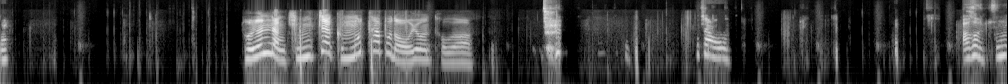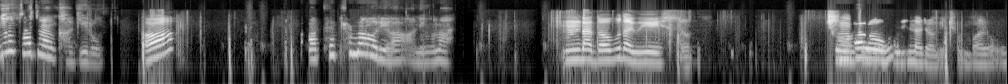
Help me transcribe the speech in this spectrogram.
어? 도정장 진짜 근무 타보다 어려운 터야. 자, 아 그럼 중경까지만 가기로 어? 아 태초마을이야 아니구나 음, 나 너보다 위에 있어. 어디요? 보신다, 저기, 준바로.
